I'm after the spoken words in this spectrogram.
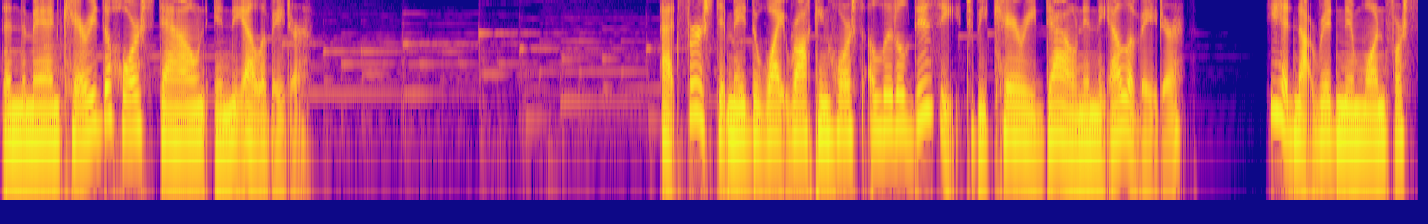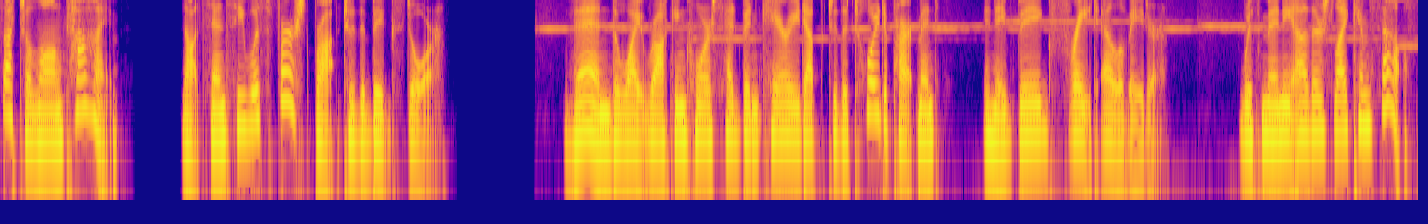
Then the man carried the horse down in the elevator. At first, it made the white rocking horse a little dizzy to be carried down in the elevator. He had not ridden in one for such a long time, not since he was first brought to the big store. Then the white rocking horse had been carried up to the toy department in a big freight elevator, with many others like himself.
